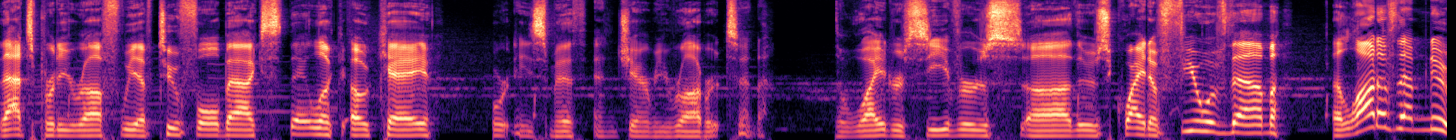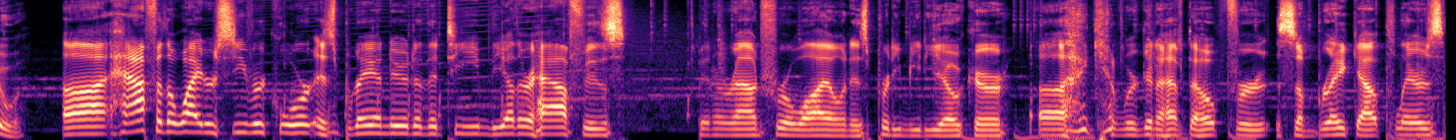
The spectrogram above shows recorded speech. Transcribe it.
That's pretty rough. We have two fullbacks. They look okay. Courtney Smith and Jeremy Robertson. The wide receivers, uh, there's quite a few of them. A lot of them new. Uh, half of the wide receiver core is brand new to the team. The other half is been around for a while and is pretty mediocre. Uh, again, we're going to have to hope for some breakout players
